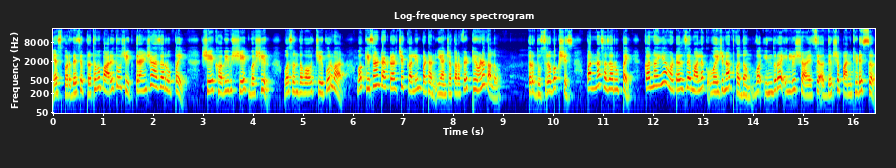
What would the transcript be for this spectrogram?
या स्पर्धेचे प्रथम पारितोषिक त्र्याऐंशी हजार रुपये शेख हबीब शेख बशीर वसंतभाऊ चेपूरवार व किसान ट्रॅक्टरचे कलीम पठाण यांच्यातर्फे ठेवण्यात आलं. तर दुसरं बक्षीस पन्नास हजार रुपये कन्हैया हॉटेलचे मालक वैजनाथ कदम व इंदुरा इंग्लिश शाळेचे अध्यक्ष पानखेडे सर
